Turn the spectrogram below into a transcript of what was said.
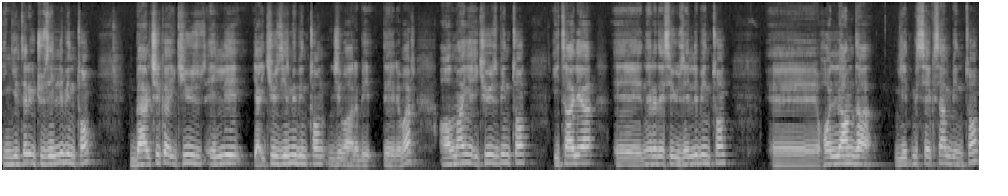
İngiltere 350 bin ton, Belçika 250 ya 220 bin ton civarı bir değeri var. Almanya 200 bin ton, İtalya e, neredeyse 150 bin ton, e, Hollanda 70-80 bin ton,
